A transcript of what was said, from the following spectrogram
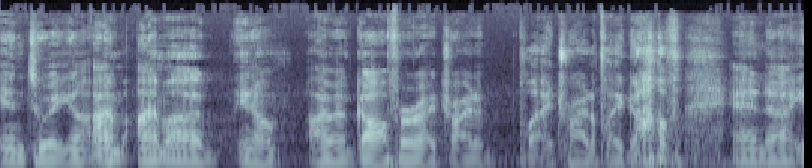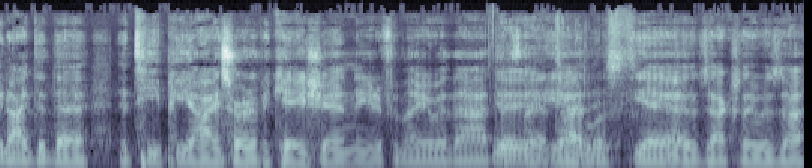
into it. You know, I'm I'm a you know I'm a golfer. I try to play. I try to play golf, and uh, you know I did the the TPI certification. You familiar with that? Yeah, That's yeah, the- yeah, yeah, Yeah. it was actually it was. Uh,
